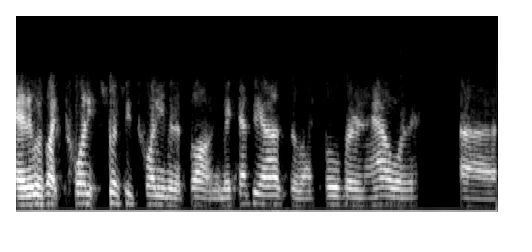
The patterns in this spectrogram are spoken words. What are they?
And it was like twenty, supposed to be twenty minutes long, and they kept me on for like over an hour. Uh,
